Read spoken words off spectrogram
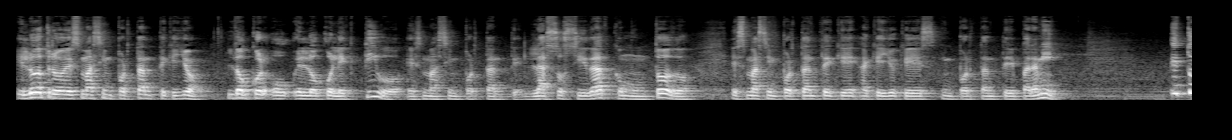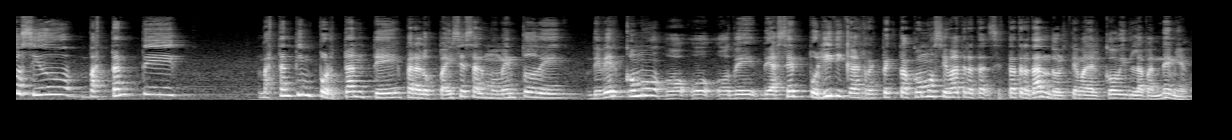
El otro es más importante que yo. Lo, o lo colectivo es más importante. La sociedad como un todo es más importante que aquello que es importante para mí. Esto ha sido bastante bastante importante para los países al momento de, ver cómo o, de, hacer políticas respecto a cómo se, va se está tratando el tema del COVID, la pandemia.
